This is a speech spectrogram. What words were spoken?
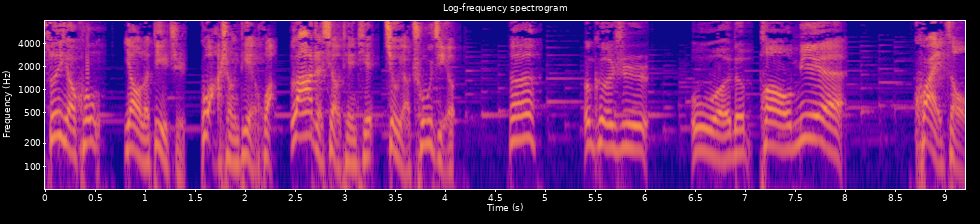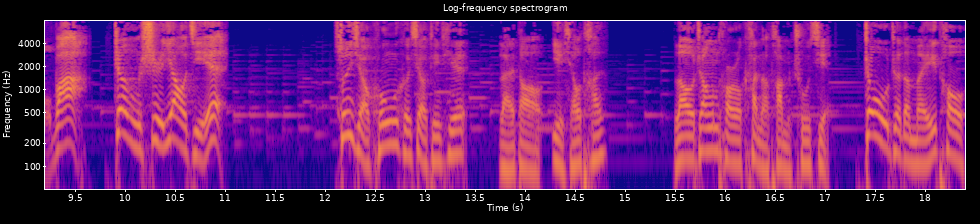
孙小空要了地址，挂上电话，拉着笑天天就要出警。啊，可是我的泡面，快走吧，正事要紧。孙小空和笑天天。来到夜宵摊，老张头看到他们出现，皱着的眉头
